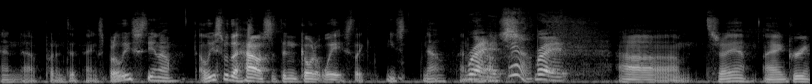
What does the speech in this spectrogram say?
and uh, put into things, but at least you know, at least with the house, it didn't go to waste. Like you s- now have a Right. house. Yeah. Right. Um, so yeah, I agree.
